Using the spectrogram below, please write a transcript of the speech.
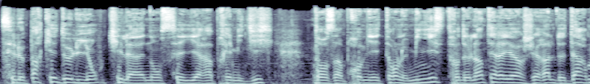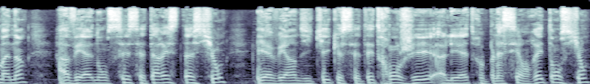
C'est le parquet de Lyon qui l'a annoncé hier après-midi. Dans un premier temps, le ministre de l'Intérieur Gérald Darmanin avait annoncé cette arrestation et avait indiqué que cet étranger allait être placé en rétention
